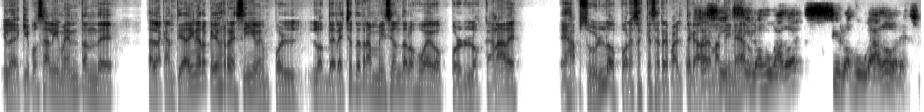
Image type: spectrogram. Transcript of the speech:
y los equipos se alimentan de o sea, la cantidad de dinero que ellos reciben por los derechos de transmisión de los juegos por los canales es absurdo, por eso es que se reparte cada vez más si, dinero. Si los, jugadores, si los jugadores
